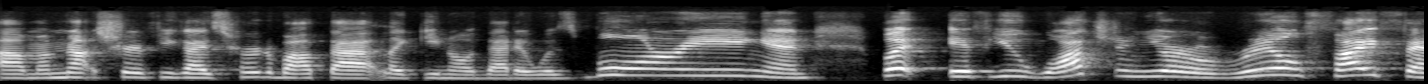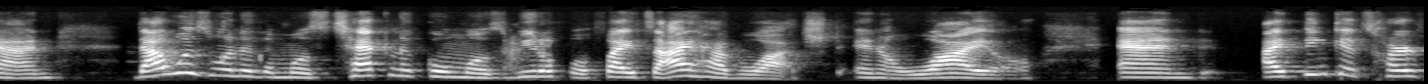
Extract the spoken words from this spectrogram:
Um, I'm not sure if you guys heard about that, like you know that it was boring, and but if you watched and you're a real fight fan, that was one of the most technical, most beautiful fights I have watched in a while. And I think it's hard.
